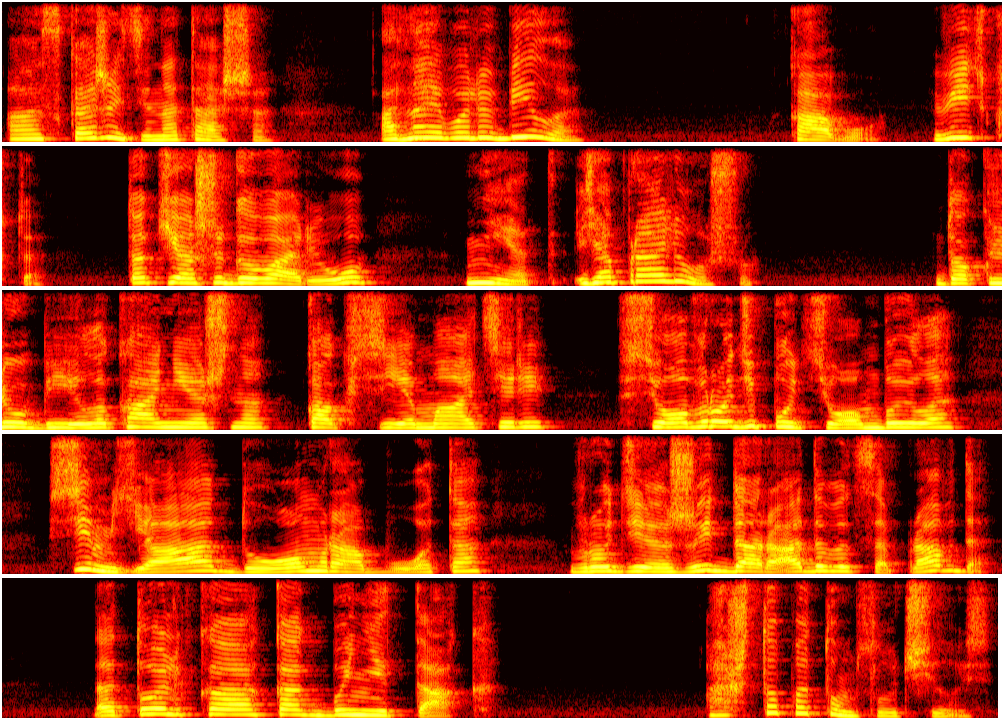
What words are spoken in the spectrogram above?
А скажите, Наташа, она его любила? Кого? Витьку-то? Так я же говорю. Нет, я про Алешу. Так любила, конечно, как все матери. Все вроде путем было. Семья, дом, работа. Вроде жить да радоваться, правда? Да только как бы не так. А что потом случилось?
